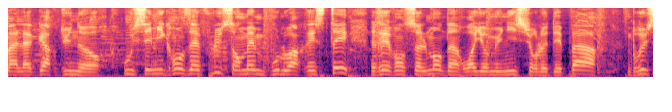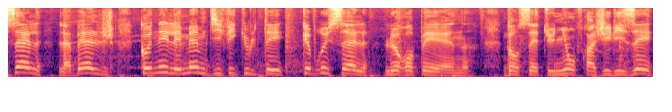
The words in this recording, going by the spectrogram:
à la gare du Nord, où ces migrants affluent sans même vouloir rester, rêvant seulement d'un Royaume-Uni sur le départ. Bruxelles, la Belge, connaît les mêmes difficultés que Bruxelles, l'européenne. Dans cette union fragilisée,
